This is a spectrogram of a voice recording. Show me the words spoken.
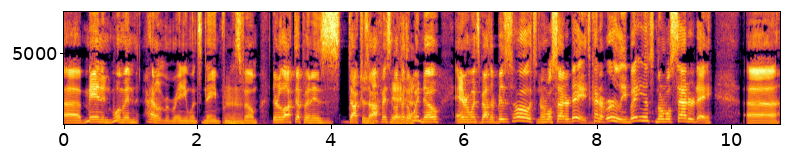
uh, man and woman, I don't remember anyone's name from this film, they're locked up in his doctor's office and look Mm-hmm. yeah, out the yeah. window and everyone's about their business. Oh, it's a normal Saturday. It's kind of early, but you know, it's a normal Saturday. Uh,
